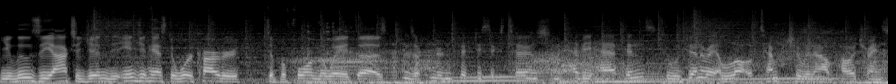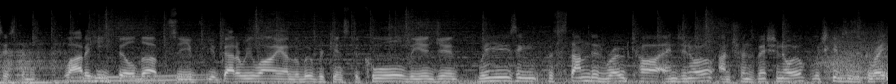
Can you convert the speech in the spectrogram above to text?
you lose the oxygen, the engine has to work harder to perform the way it does. There's 156 turns and heavy hairpins, so will generate a lot of temperature within our powertrain system. A lot of heat build up, so you've, you've got to rely on the lubricants to cool the engine. We're using the standard road car engine oil and transmission oil, which gives us a great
